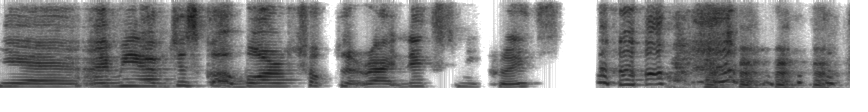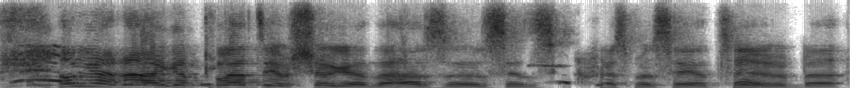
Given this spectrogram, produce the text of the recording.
Yeah, I mean, I've just got a bar of chocolate right next to me, Chris. oh yeah, no, I got plenty of sugar in the house uh, since Christmas here too. But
